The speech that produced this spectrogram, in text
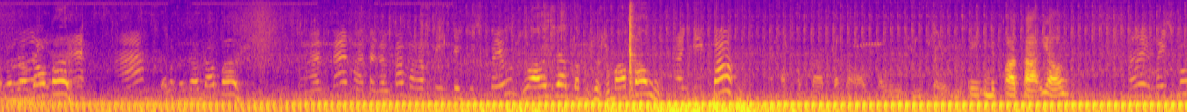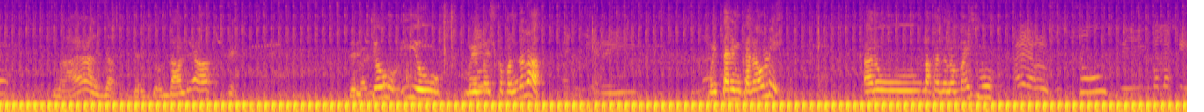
ka dapat? Ano ka dapat? Mga matagal pa, mga pages pa yun. Yung akin dyan, tapos na sumapaw. Hindi pa. Eh, inip ata yan. Ay, may smoke. Na, diretso ang dali, ah. Diretso, iyo. May mais ka bandala. Ay, May tanim ka na uli. Anong laki na ng mais mo? ay, ang so, malaki.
